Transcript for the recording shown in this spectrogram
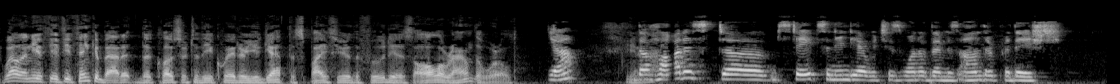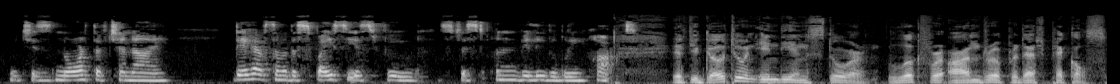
Well, and if, if you think about it, the closer to the equator you get, the spicier the food is all around the world. Yeah. The hottest uh, states in India, which is one of them, is Andhra Pradesh, which is north of Chennai. They have some of the spiciest food. It's just unbelievably hot. If you go to an Indian store, look for Andhra Pradesh pickles.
